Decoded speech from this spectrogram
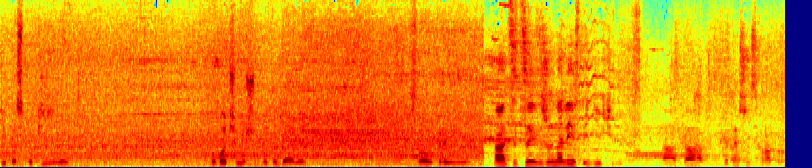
типа спокійно. Побачимо, що буде далі. Слава Україні! А, це цей журналіст і дівчина. А, так, ви теж з прапором.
